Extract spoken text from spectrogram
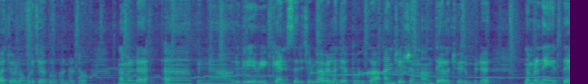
പച്ചവെള്ളം കൂടി ചേർത്ത് കൊടുക്കുന്നുണ്ട് കേട്ടോ. നമ്മളുടെ പിന്നെ ആ ഒരു ഗ്രേവിക്ക് അനുസരിച്ചുള്ള വെള്ളം ചേർത്ത് കൊടുക്കുക. അതിനുശേഷം അത് തിളച്ച് വരുമ്പോൾ നമ്മൾ നേരത്തെ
